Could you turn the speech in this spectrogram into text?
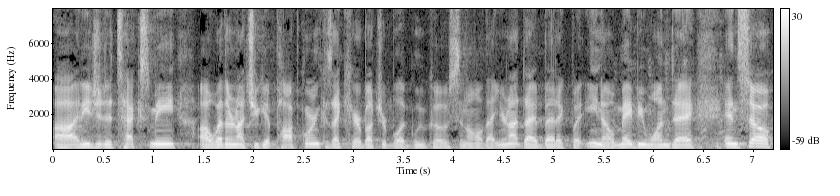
Uh, I need you to text me uh, whether or not you get popcorn because I care about your blood glucose and all that. You're not diabetic, but you know, maybe one day. And so,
